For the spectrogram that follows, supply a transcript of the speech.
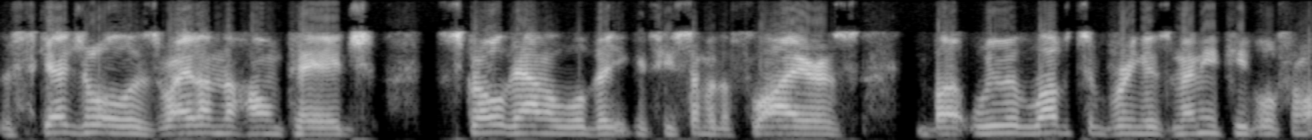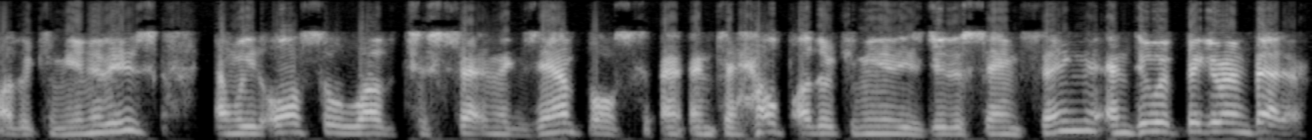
The schedule is right on the homepage. scroll down a little bit, you can see some of the flyers. But we would love to bring as many people from other communities, and we'd also love to set an example and, to help other communities do the same thing and do it bigger and better.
